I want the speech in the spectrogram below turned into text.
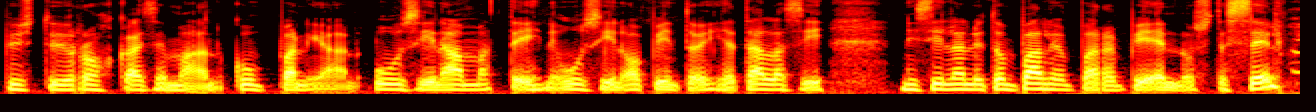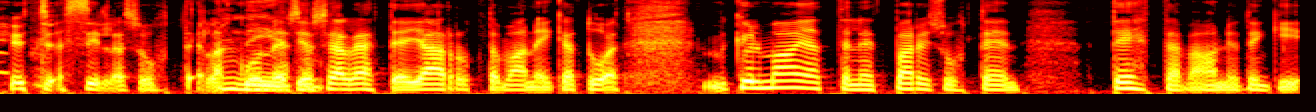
pystyy rohkaisemaan kumppaniaan uusiin ammatteihin, uusiin opintoihin ja tällaisiin, niin sillä nyt on paljon parempi ennuste selviytyä sillä suhteella, kuin niin, että jos hän lähtee jarruttamaan eikä tue. Kyllä mä ajattelen, että parisuhteen tehtävä on jotenkin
